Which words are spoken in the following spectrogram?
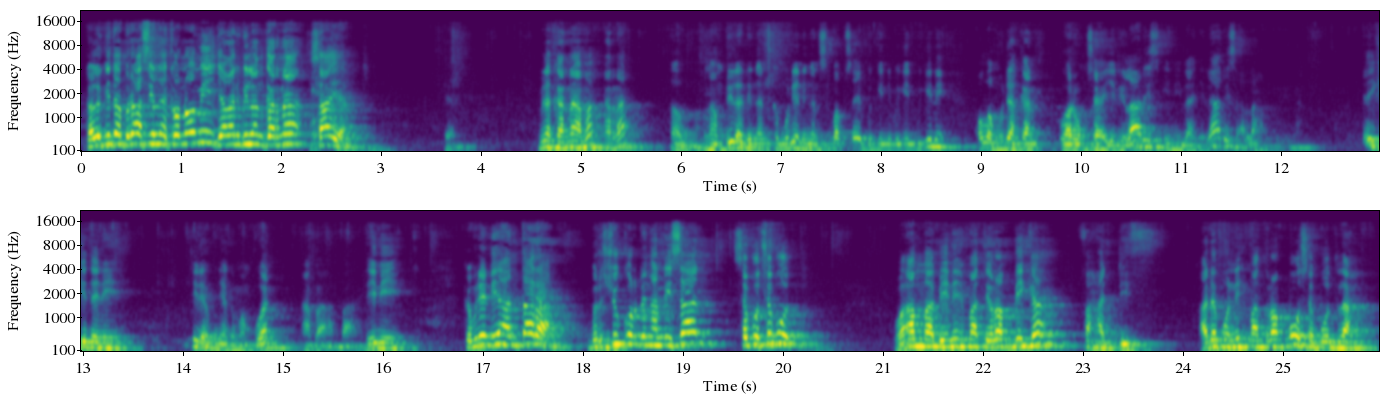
Kalau kita berhasil ekonomi, jangan bilang karena saya. Bilang karena apa? Karena Allah. Alhamdulillah dengan kemudian dengan sebab saya begini begini begini, Allah mudahkan warung saya jadi laris, inilah jadi laris, alhamdulillah. Jadi kita ini tidak punya kemampuan apa-apa. Ini kemudian di antara bersyukur dengan lisan sebut-sebut. Wa amma bi ni'mati rabbika fahaddits. Adapun nikmat Rabbmu sebutlah.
